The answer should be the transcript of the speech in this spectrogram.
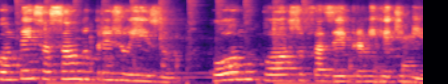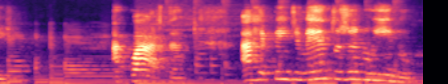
compensação do prejuízo. Como posso fazer para me redimir? A quarta, arrependimento genuíno.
